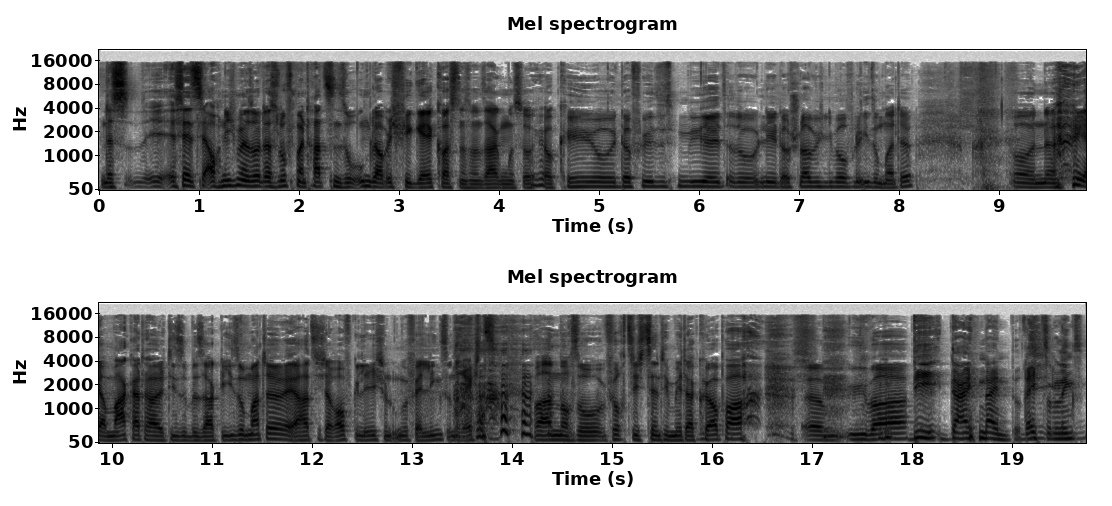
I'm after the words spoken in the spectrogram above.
Und das ist jetzt auch nicht mehr so, dass Luftmatratzen so unglaublich viel Geld kosten, dass man sagen muss, so, ja, okay, dafür ist es mir jetzt, also nee, da schlafe ich lieber auf einer Isomatte. Und äh, ja, Marc hatte halt diese besagte Isomatte, er hat sich darauf gelegt und ungefähr links und rechts waren noch so 40 Zentimeter Körper ähm, über. Die, nein, nein, rechts und links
